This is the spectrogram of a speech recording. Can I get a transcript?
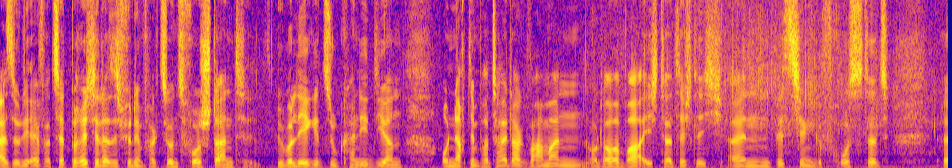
Also die LVZ berichtet, dass ich für den Fraktionsvorstand überlege zu kandidieren. Und nach dem Parteitag war man oder war ich tatsächlich ein bisschen gefrustet äh,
